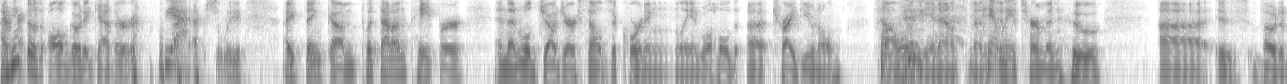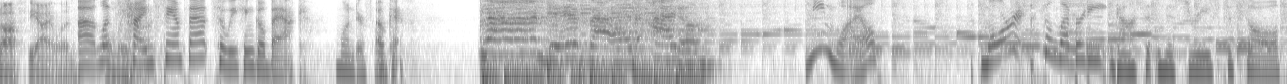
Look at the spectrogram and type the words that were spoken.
I think those all go together. Yeah. Actually, I think um, put that on paper and then we'll judge ourselves accordingly and we'll hold a tribunal Sounds following good. the announcement and wait. determine who uh, is voted off the island. Uh, let's timestamp that so we can go back. Wonderful. Okay. Meanwhile, more celebrity gossip mysteries to solve.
